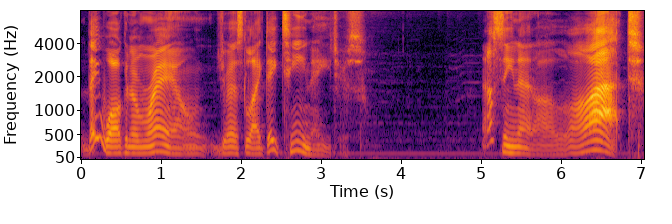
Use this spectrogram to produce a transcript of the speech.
they walking around dressed like they teenagers. I've seen that a lot.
